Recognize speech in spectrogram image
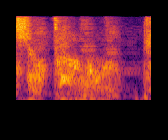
Stitch Power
